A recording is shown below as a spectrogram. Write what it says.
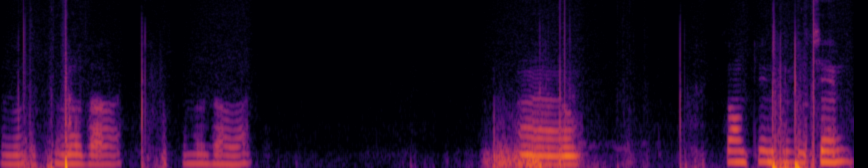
şunu, şunu da al. Şunu da al. Ee, son kelime için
